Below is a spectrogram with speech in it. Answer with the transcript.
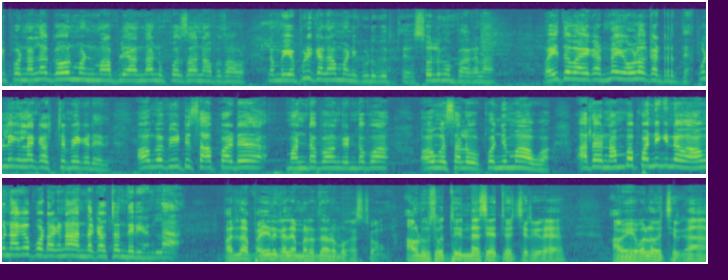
இப்போ நல்லா கவர்மெண்ட் மாப்பிள்ளையாக இருந்தால் முப்பது சவரம் நாற்பது சவரம். நம்ம எப்படி கல்யாணம் பண்ணி கொடுக்குறது? சொல்லுங்க பார்க்கலாம். வயிற்று வாய் கட்டினா எவ்வளோ கட்டுறது? பிள்ளைங்கள்லாம் கஷ்டமே கிடையாது. அவங்க வீட்டு சாப்பாடு மண்டபம் கிண்டபம் அவங்க செலவு கொஞ்சமாக ஆகும். அதை நம்ம பண்ணிக்கணும் அவங்க நகை போட்டாங்கன்னா அந்த கஷ்டம் தெரியும்ல. பல்ல பையனுக்கு கல்யாணம் பண்ணுறது தான் ரொம்ப கஷ்டம். அவனுக்கு சொத்து என்ன சேர்த்து வச்சிருக்கிற? அவன் எவ்வளோ வச்சுருக்கான்?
